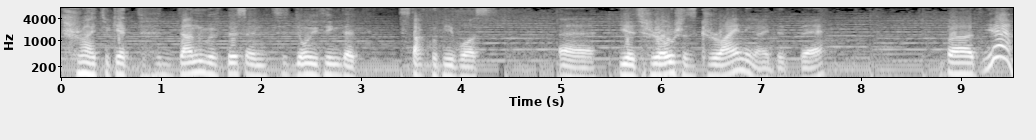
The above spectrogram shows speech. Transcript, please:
tried to get done with this and the only thing that stuck with me was uh, the atrocious grinding I did there. But yeah,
